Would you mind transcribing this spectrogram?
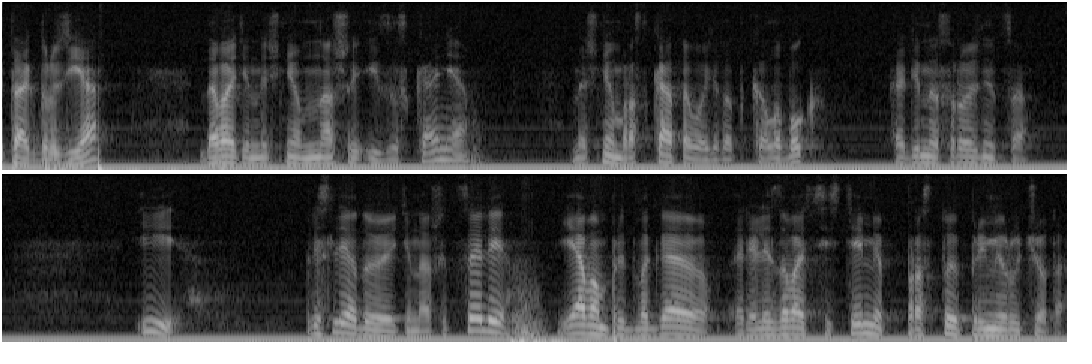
Итак, друзья, давайте начнем наши изыскания. Начнем раскатывать этот колобок 1С розница. И преследуя эти наши цели, я вам предлагаю реализовать в системе простой пример учета.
